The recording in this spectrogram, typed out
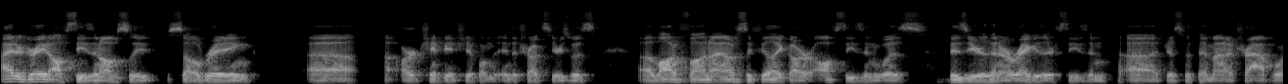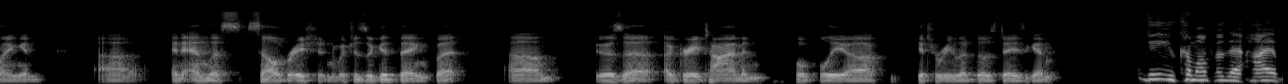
I had a great off season. Obviously, celebrating uh, our championship on the in the truck series was a lot of fun. I honestly feel like our off season was busier than our regular season, uh, just with the amount of traveling and uh, an endless celebration, which is a good thing. But um, it was a, a great time, and hopefully uh, get to relive those days again. Do you come off of that high of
